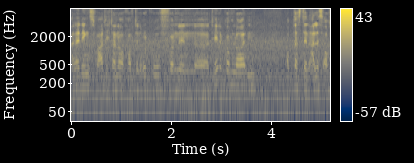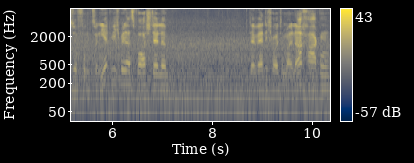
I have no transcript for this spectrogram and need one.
Allerdings warte ich dann auch auf den Rückruf von den äh, Telekom-Leuten, ob das denn alles auch so funktioniert, wie ich mir das vorstelle. Da werde ich heute mal nachhaken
